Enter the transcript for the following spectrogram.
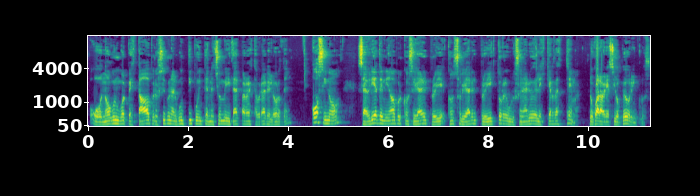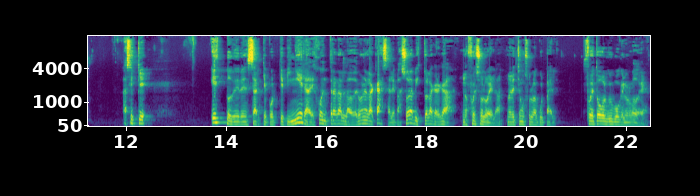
o no con un golpe de Estado, pero sí con algún tipo de intervención militar para restaurar el orden, o si no, se habría terminado por consolidar el proyecto revolucionario de la izquierda extrema, lo cual habría sido peor incluso. Así es que esto de pensar que porque Piñera dejó entrar al ladrón a la casa, le pasó la pistola cargada, no fue solo él, ¿ah? no le echemos solo la culpa a él, fue todo el grupo que lo rodea,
